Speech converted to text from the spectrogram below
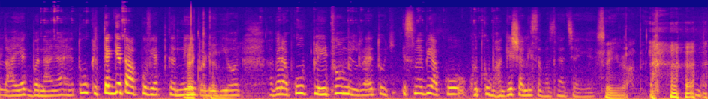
लायक बनाया है तो कृतज्ञता आपको व्यक्त करनी ही पड़ेगी। और अगर आपको प्लेटफॉर्म मिल रहा है तो इसमें भी आपको खुद को भाग्यशाली समझना चाहिए। सही बात।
